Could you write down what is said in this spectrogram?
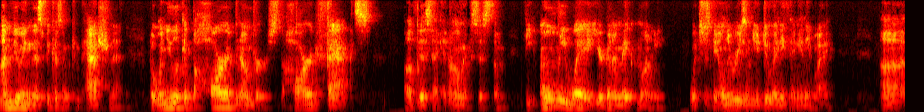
i'm doing this because i'm compassionate but when you look at the hard numbers the hard facts of this economic system the only way you're going to make money which is the only reason you do anything anyway uh,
